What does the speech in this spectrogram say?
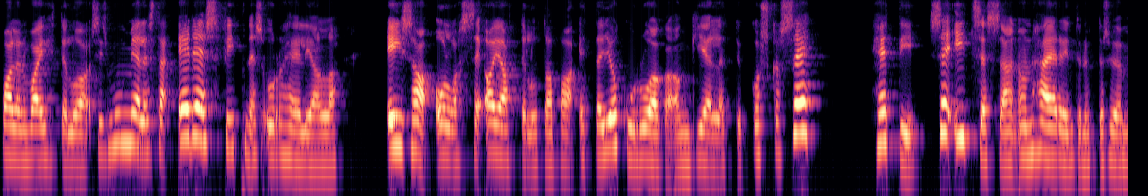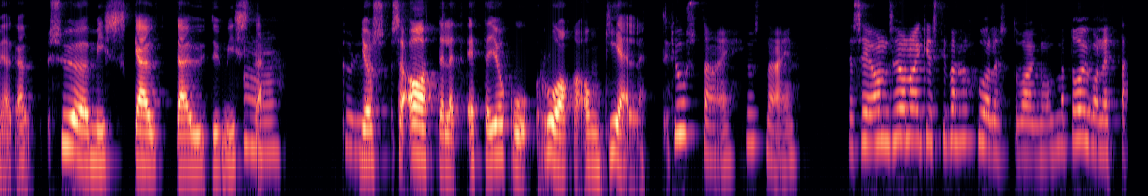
paljon vaihtelua. Siis mun mielestä edes fitnessurheilijalla ei saa olla se ajattelutapa, että joku ruoka on kielletty, koska se heti, se itsessään on häiriintynyttä syömiä, syömiskäyttäytymistä, mm. Kyllä. jos sä ajattelet, että joku ruoka on kielletty. Just näin, just näin. Ja se on, se on oikeasti vähän huolestuttavaa, mutta mä toivon, että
